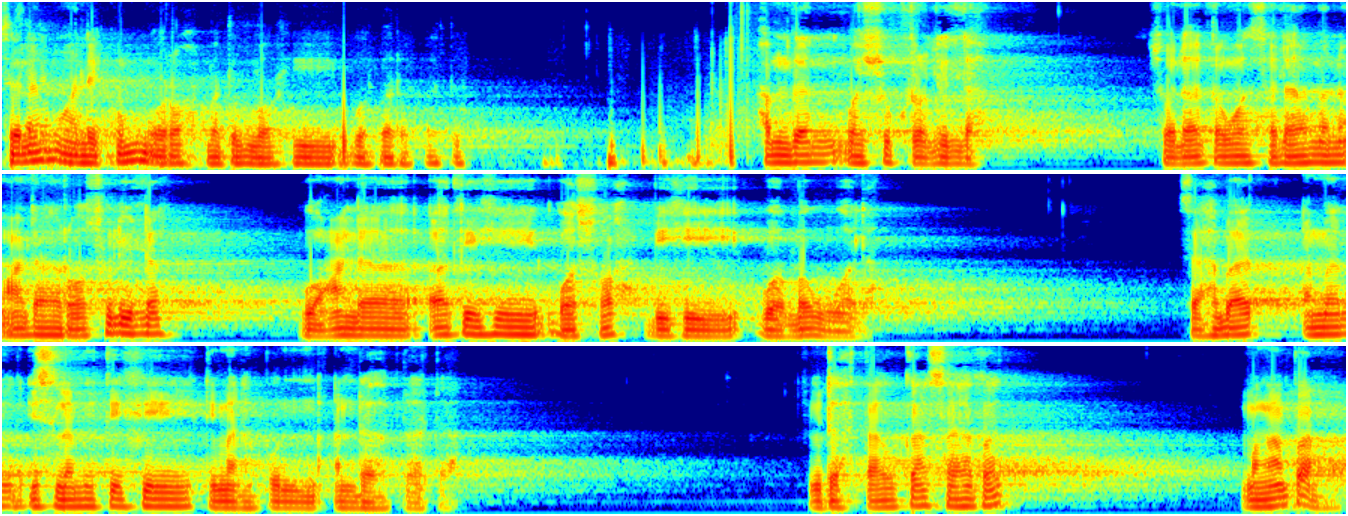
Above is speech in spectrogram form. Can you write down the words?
Assalamualaikum warahmatullahi wabarakatuh. Hamdan wa syukralillah Salatu wa salaman ala rasulillah Wa ala alihi wa sahbihi wa mawala. Sahabat Amal Islami TV di mana pun Anda berada. Sudah tahukah sahabat Mengapa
